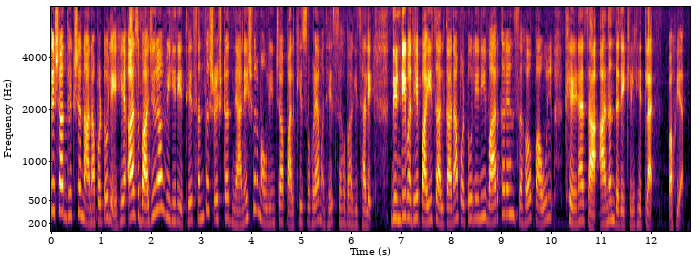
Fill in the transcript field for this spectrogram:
प्रदेशाध्यक्ष नाना पटोले हे आज बाजीराव विहीर येथे संतश्रेष्ठ ज्ञानेश्वर माऊलींच्या पालखी सोहळ्यामध्ये सहभागी झाले. दिंडीमध्ये पायी चालताना पटोलेंनी वारकऱ्यांसह पाऊल खेळण्याचा आनंद देखील घेतलाय. पाहुयात.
